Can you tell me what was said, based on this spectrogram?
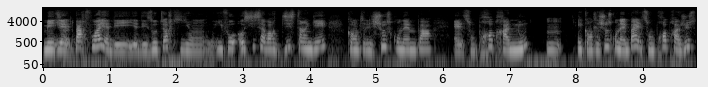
Mais il y a- parfois, il y, a des, il y a des auteurs qui ont. Il faut aussi savoir distinguer quand les choses qu'on n'aime pas, elles sont propres à nous. Mm. Et quand les choses qu'on n'aime pas, elles sont propres à juste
